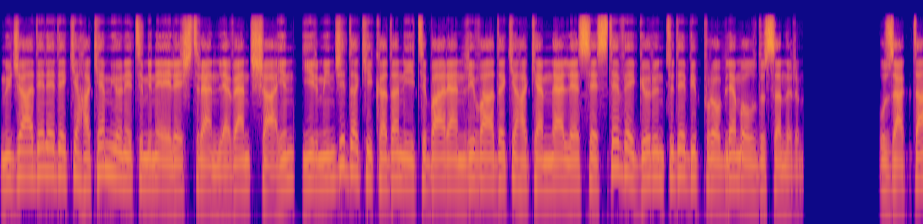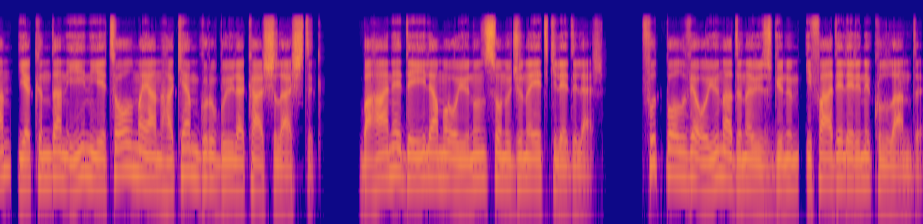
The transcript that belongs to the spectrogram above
Mücadeledeki hakem yönetimini eleştiren Levent Şahin, 20. dakikadan itibaren Riva'daki hakemlerle seste ve görüntüde bir problem oldu sanırım. Uzaktan, yakından iyi niyeti olmayan hakem grubuyla karşılaştık. Bahane değil ama oyunun sonucunu etkilediler. Futbol ve oyun adına üzgünüm, ifadelerini kullandı.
